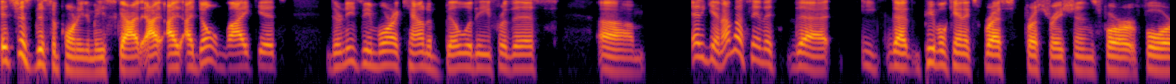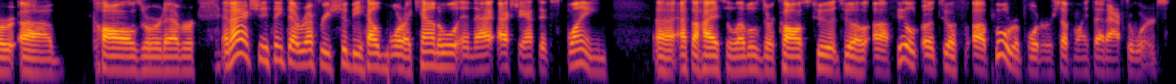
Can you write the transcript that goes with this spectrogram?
it's just disappointing to me, Scott. I, I, I don't like it. There needs to be more accountability for this. Um, and again, I'm not saying that that that people can't express frustrations for for uh, calls or whatever. And I actually think that referees should be held more accountable and actually have to explain uh, at the highest levels their calls to to a, a field uh, to a, a, pool reporter or something like that afterwards.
